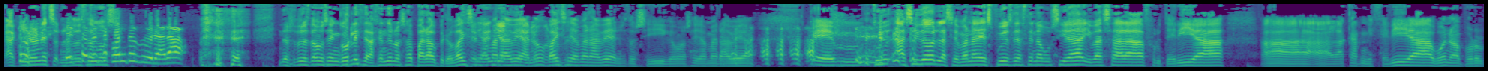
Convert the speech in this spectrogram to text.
Aquí no han hecho- nosotros esto no estamos- sé cuánto durará. Nosotros estamos en Gorliz y la gente nos ha parado, pero vais a llamar a Bea, ¿no? Vais a llamar a Bea. Nosotros sí, que vamos a llamar a Bea. Eh, tú has ido la semana después de Astenagusía, ibas a la frutería, a, la carnicería, bueno, a por,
